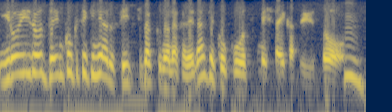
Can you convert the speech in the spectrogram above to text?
いろいろ全国的にあるスイッチバックの中でなぜここをお勧めしたいかというと、うん。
